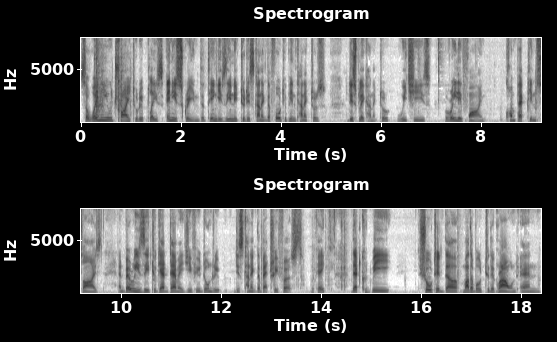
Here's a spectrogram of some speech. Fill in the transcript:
So when you try to replace any screen the thing is you need to disconnect the 40 pin connectors display connector which is really fine compact in size and very easy to get damage if you don't disconnect the battery first okay? That could be shorted the motherboard to the ground and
